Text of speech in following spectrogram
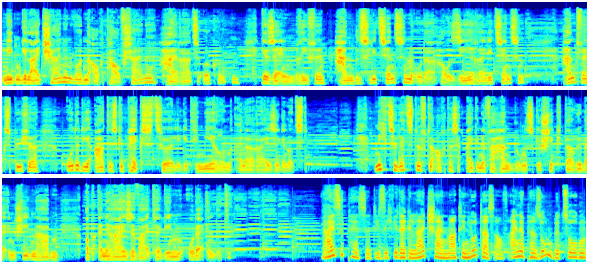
Neben Geleitscheinen wurden auch Taufscheine, Heiratsurkunden, Gesellenbriefe, Handelslizenzen oder Hausiererlizenzen, Handwerksbücher oder die Art des Gepäcks zur Legitimierung einer Reise genutzt. Nicht zuletzt dürfte auch das eigene Verhandlungsgeschick darüber entschieden haben, ob eine Reise weiterging oder endete. Reisepässe, die sich wie der Geleitschein Martin Luthers auf eine Person bezogen,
